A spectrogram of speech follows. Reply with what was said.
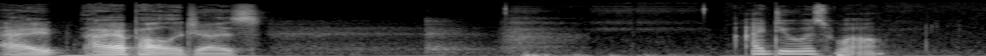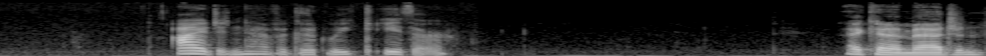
I I apologize. I do as well. I didn't have a good week either. I can imagine.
